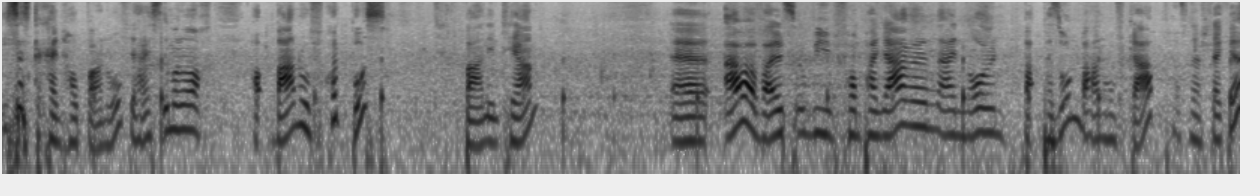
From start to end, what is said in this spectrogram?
ist das gar kein Hauptbahnhof, der heißt immer noch Bahnhof Cottbus, bahnintern. Äh, aber weil es irgendwie vor ein paar Jahren einen neuen ba Personenbahnhof gab auf einer Strecke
